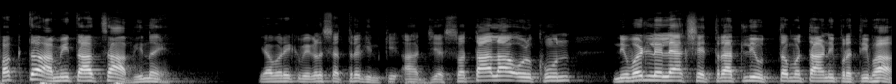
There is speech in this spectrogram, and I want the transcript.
फक्त अमिताभचा अभिनय. यावर एक वेगळं सत्र घेईन की आज जे स्वतःला ओळखून निवडलेल्या क्षेत्रातली उत्तमता आणि प्रतिभा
